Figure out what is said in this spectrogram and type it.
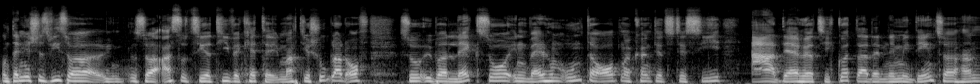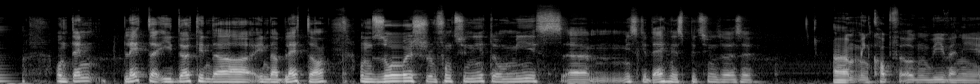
und dann ist es wie so eine, so eine assoziative Kette. Ich mache die Schublade auf, so überleg so, in welchem Unterordner könnte jetzt das sie, ah, der hört sich gut an, dann nehme ich den zur Hand und dann blätter ich dort in der, in der Blätter und so ist, funktioniert auch mein, äh, mein Gedächtnis bzw. Äh, mein Kopf irgendwie, wenn ich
